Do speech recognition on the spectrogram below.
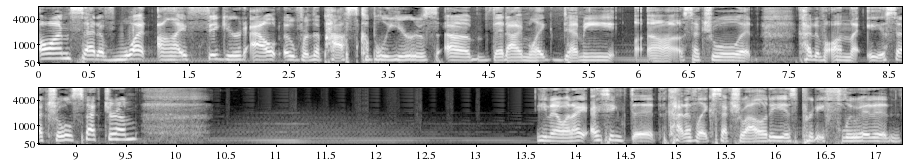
onset of what I figured out over the past couple of years um, that I'm like demi uh, sexual and kind of on the asexual spectrum. You know, and I, I think that kind of like sexuality is pretty fluid, and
